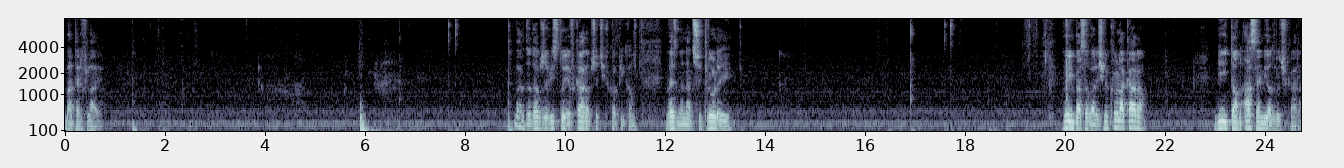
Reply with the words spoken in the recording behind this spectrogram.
Butterfly'a. Bardzo dobrze, wistuję w karo przeciwko pikom. Wezmę na trzy króle i wyimpasowaliśmy króla karo. Bij ton asem i odwróć w karo.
